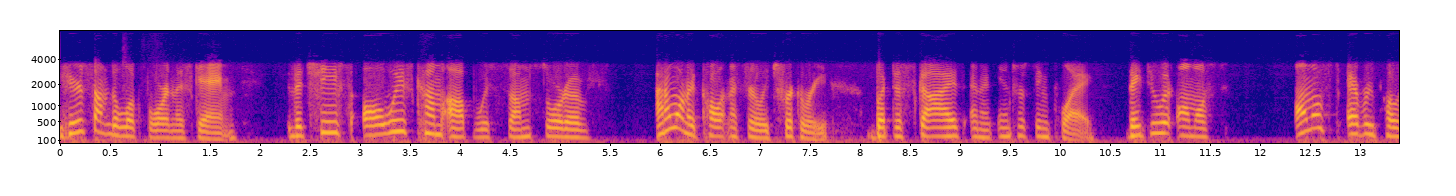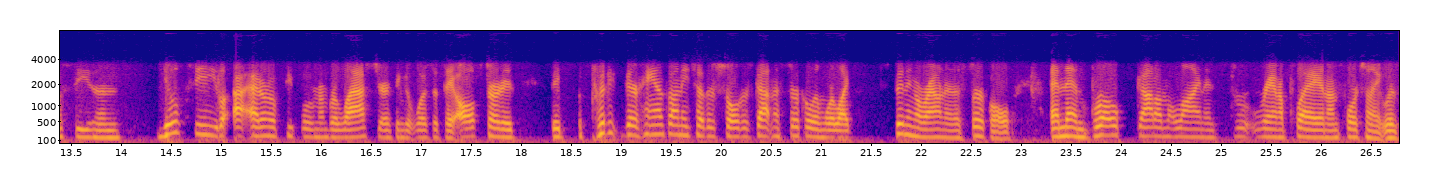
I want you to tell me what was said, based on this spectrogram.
here's something to look for in this game. The Chiefs always come up with some sort of, I don't want to call it necessarily trickery, but disguise and an interesting play. They do it almost almost every postseason. You'll see. I don't know if people remember last year. I think it was that they all started. They put their hands on each other's shoulders, got in a circle, and were like spinning around in a circle, and then broke, got on the line, and ran a play. And unfortunately, it was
